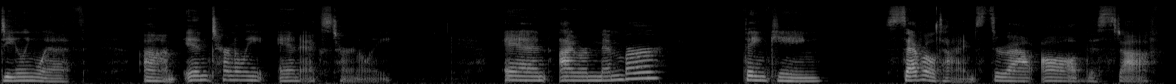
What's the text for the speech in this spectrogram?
dealing with um, internally and externally. And I remember thinking several times throughout all this stuff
